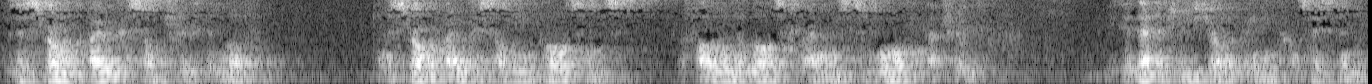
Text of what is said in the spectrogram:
There's a strong focus on truth and love and a strong focus on the importance of following the Lord's commandments to walk in that truth. You could never accuse John of being inconsistent.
